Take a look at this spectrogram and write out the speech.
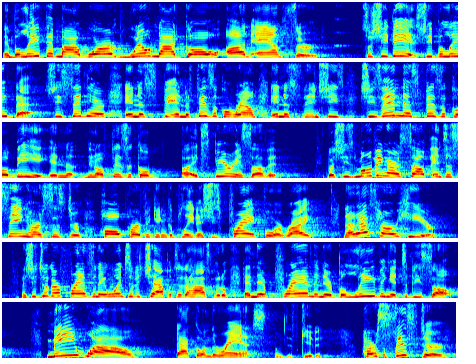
And believe that my word will not go unanswered. So she did. She believed that. She's sitting here in the, in the physical realm, in the, and she's, she's in this physical being, in the you know, physical uh, experience of it. But she's moving herself into seeing her sister whole, perfect, and complete. And she's praying for it, right? Now that's her here. And she took her friends and they went to the chapel, to the hospital, and they're praying and they're believing it to be so. Meanwhile, back on the ranch, I'm just kidding, her sister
